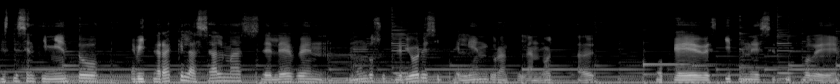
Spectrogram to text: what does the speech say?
Este sentimiento evitará que las almas se eleven a mundos superiores y peleen durante la noche, ¿sabes? O que desquiten ese tipo de,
